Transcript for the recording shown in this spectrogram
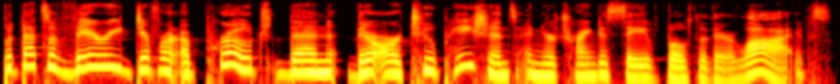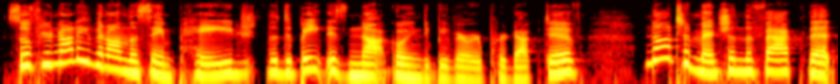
but that's a very different approach than there are two patients and you're trying to save both of their lives. So if you're not even on the same page, the debate is not going to be very productive. Not to mention the fact that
